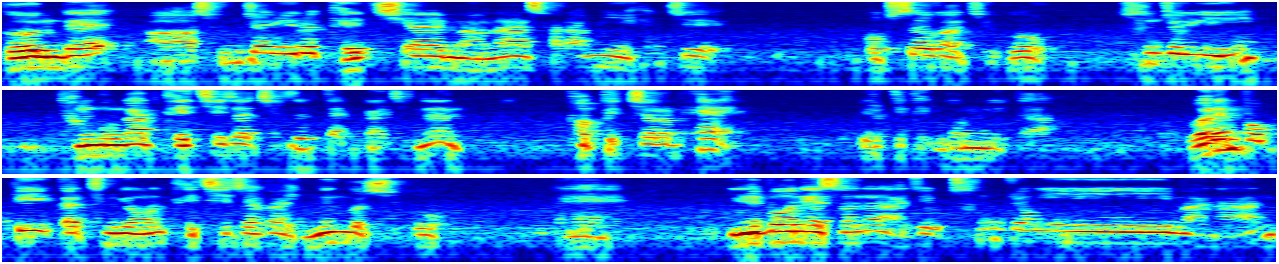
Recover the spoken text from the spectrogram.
그런데 어, 손정희를 대체할 만한 사람이 현재 없어가지고 순정이 당분간 대체자 찾을 때까지는 버핏처럼 해 이렇게 된 겁니다. 워렌 버핏 같은 경우는 대체자가 있는 것이고 예, 일본에서는 아직 순종이만한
